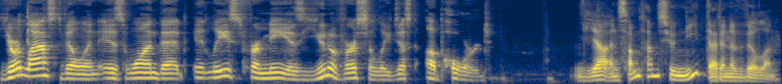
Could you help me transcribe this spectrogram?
your last villain is one that, at least for me, is universally just abhorred. Yeah, and sometimes you need that in a villain.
